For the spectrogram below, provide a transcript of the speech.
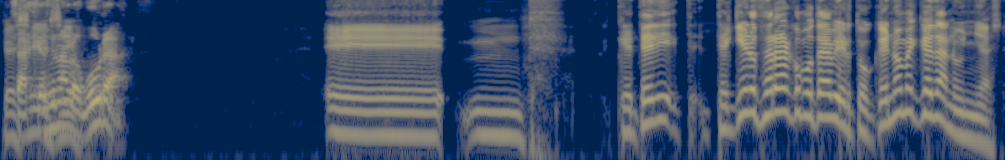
Que o sea, sí, es que es una sí. locura. Eh, mm, que te- te quiero cerrar como te he abierto, que no me quedan uñas,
